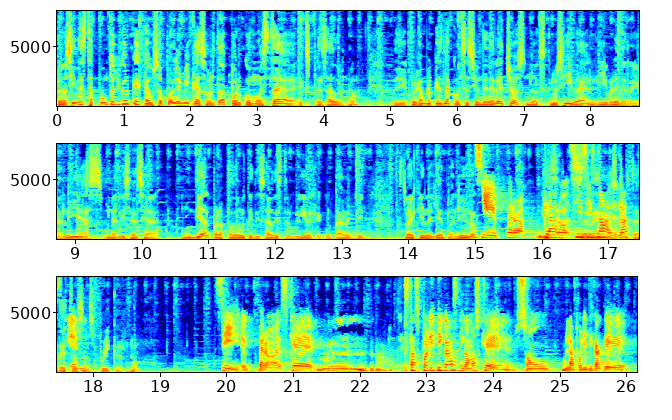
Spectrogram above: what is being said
Pero sí de este punto yo creo que causó polémica, sobre todo por cómo está expresado, ¿no? Por ejemplo, que es la concesión de derechos no exclusiva, libre de regalías, una licencia mundial para poder utilizar, distribuir, ejecutar, en fin. Estoy aquí leyendo al hilo. Sí, pero claro, sí, sí, no, lo haces derechos a Spreaker, ¿no? Sí, eh, pero es que mm, estas políticas, digamos que son la política que,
